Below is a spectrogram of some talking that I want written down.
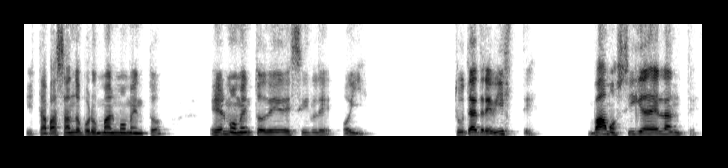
y está pasando por un mal momento, es el momento de decirle, oye, tú te atreviste, vamos, sigue adelante,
